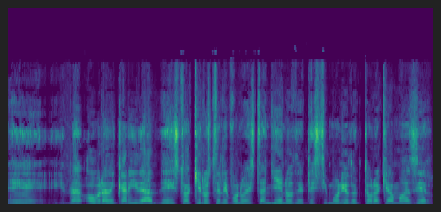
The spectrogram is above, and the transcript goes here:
Eh, la obra de caridad de esto. Aquí los teléfonos están llenos de testimonio, doctora, ¿qué vamos a hacer?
